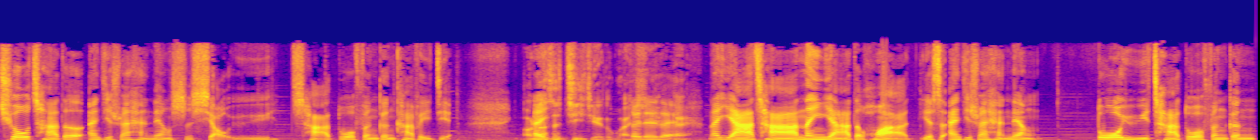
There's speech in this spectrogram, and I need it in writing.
秋茶的氨基酸含量是小于茶多酚跟咖啡碱。啊，那是季节的关系。对对对。那芽茶嫩芽的话，也是氨基酸含量多于茶多酚跟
